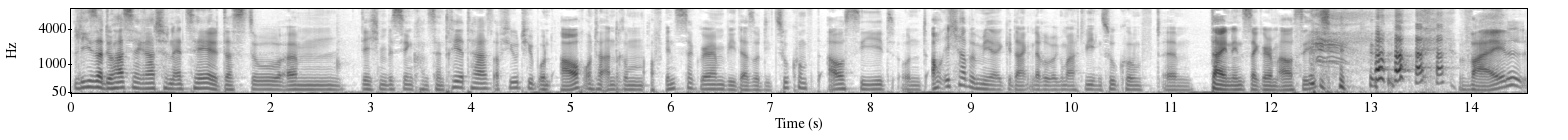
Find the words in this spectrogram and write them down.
Lisa, du hast ja gerade schon erzählt, dass du ähm, dich ein bisschen konzentriert hast auf YouTube und auch unter anderem auf Instagram, wie da so die Zukunft aussieht. Und auch ich habe mir Gedanken darüber gemacht, wie in Zukunft ähm, dein Instagram aussieht. Weil,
